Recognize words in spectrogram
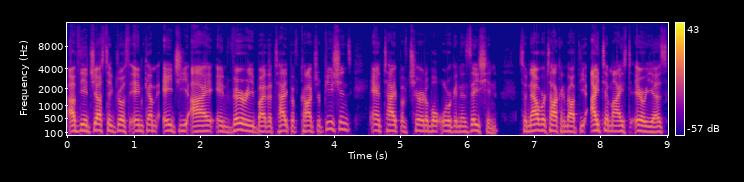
of the adjusted gross income AGI and vary by the type of contributions and type of charitable organization. So now we're talking about the itemized areas,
